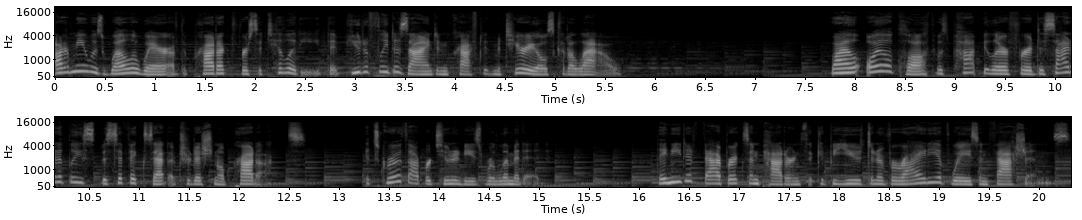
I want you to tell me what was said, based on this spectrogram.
Armi was well aware of the product versatility that beautifully designed and crafted materials could allow. While oilcloth was popular for a decidedly specific set of traditional products, its growth opportunities were limited. They needed fabrics and patterns that could be used in a variety of ways and fashions,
